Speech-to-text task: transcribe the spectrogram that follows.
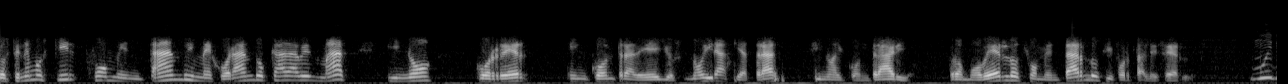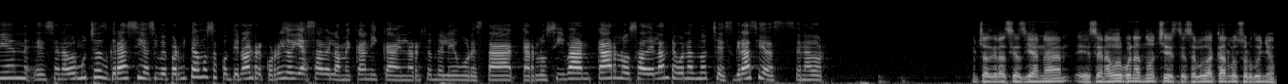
los tenemos que ir fomentando y mejorando cada vez más y no correr en contra de ellos, no ir hacia atrás, sino al contrario, promoverlos, fomentarlos y fortalecerlos. Muy bien, eh, senador, muchas gracias. Si me permite, vamos a continuar el recorrido. Ya sabe, la mecánica en la región del Ébor está Carlos Iván. Carlos, adelante, buenas noches. Gracias, senador. Muchas gracias, Diana. Eh, senador, buenas noches. Te saluda Carlos Orduño.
